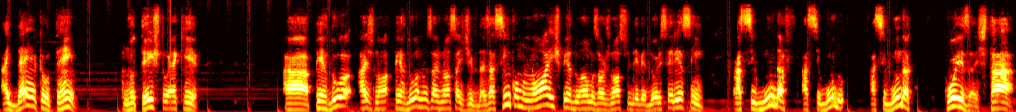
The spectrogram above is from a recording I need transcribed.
A, ideia que eu tenho no texto é que ah, perdoa as no, perdoa-nos as nossas dívidas, assim como nós perdoamos aos nossos devedores, seria assim. A segunda, a segundo, a segunda coisa está,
